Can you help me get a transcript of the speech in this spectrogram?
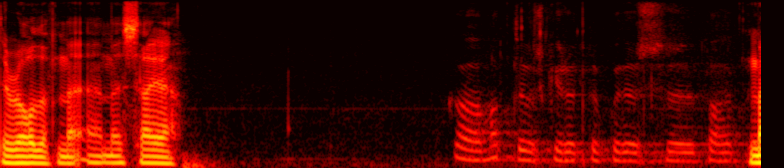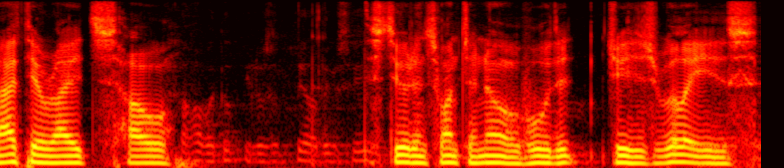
the role of Messiah. Matthew writes how the students want to know who the Jesus really is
